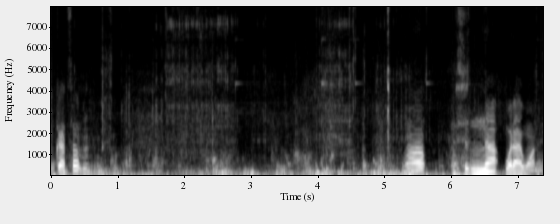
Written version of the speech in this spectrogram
got something. Well, this is not what I wanted.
